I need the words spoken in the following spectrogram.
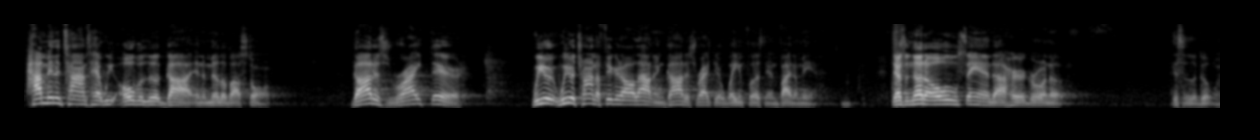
How many times have we overlooked God in the middle of our storm? God is right there. We are, we are trying to figure it all out, and God is right there waiting for us to invite him in. There's another old saying that I heard growing up. This is a good one.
